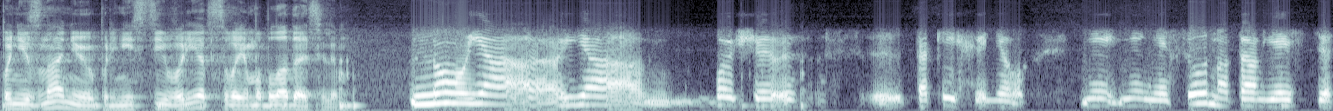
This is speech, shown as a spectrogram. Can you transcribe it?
по незнанию, принести вред своим обладателям? Ну, я, я больше э, таких не, не, не несу, но там есть э,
